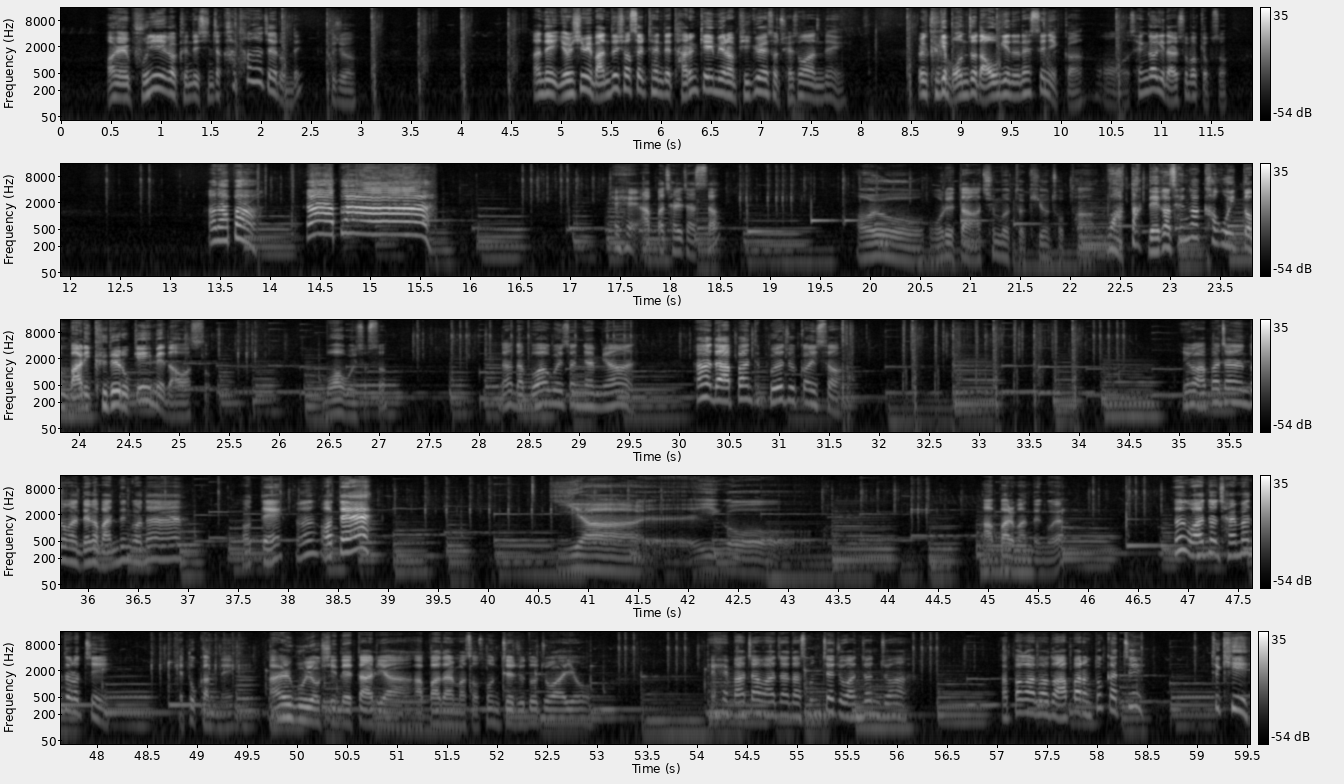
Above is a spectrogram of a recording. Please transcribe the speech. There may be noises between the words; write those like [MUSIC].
아얘 분위기가 근데 진짜 카타나 제로인데? 그죠? 아 근데 열심히 만드셨을 텐데 다른 게임이랑 비교해서 죄송한데 그게 먼저 나오기는 했으니까 어 생각이 날 수밖에 없어 아 나 아빠! 아 아빠! 헤헤 아빠 잘 잤어? 어휴 우리 딱 아침부터 기운 좋다 와 딱 내가 생각하고 있던 말이 그대로 게임에 나왔어 뭐하고 있었어? 나 나 뭐하고 있었냐면 아 나 아빠한테 보여줄 거 있어 이거 아빠 자는 동안 내가 만든 거다 어때? 응? 어때? 이야 이거 아빠를 만든 거야? 응 완전 잘 만들었지 개똑같네. 아이고 역시 내 딸이야. 아빠 닮아서 손재주도 좋아요. 헤헤 맞아 맞아. 나 손재주 완전 좋아. 아빠가 봐도 아빠랑 똑같지? 특히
